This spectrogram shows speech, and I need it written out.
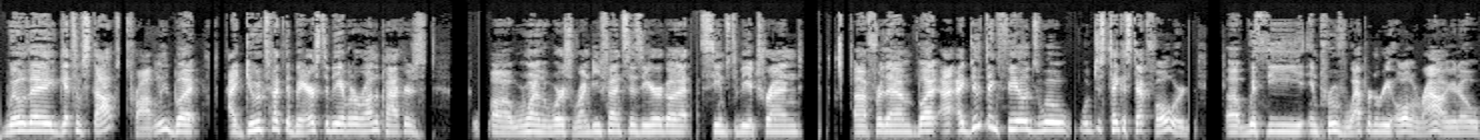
will they get some stops? Probably. But I do expect the Bears to be able to run the Packers. Uh, we're one of the worst run defenses a year ago. That seems to be a trend uh, for them. But I, I, do think Fields will will just take a step forward uh, with the improved weaponry all around. You know,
